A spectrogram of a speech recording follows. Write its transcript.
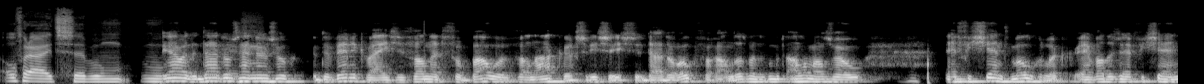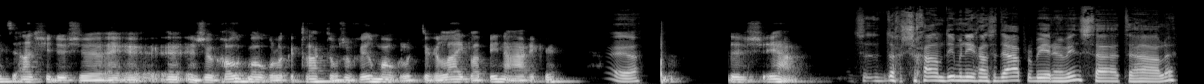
overheids... ja, maar daardoor zijn dus ook de werkwijze van het verbouwen van akkers is, is daardoor ook veranderd. Want het moet allemaal zo efficiënt mogelijk. En wat is efficiënt? Als je dus uh, een zo groot mogelijke tractor zoveel mogelijk tegelijk laat binnenharken. Ja, ja. Dus ja. Ze, ze, gaan op die manier gaan ze daar proberen een winst te halen.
